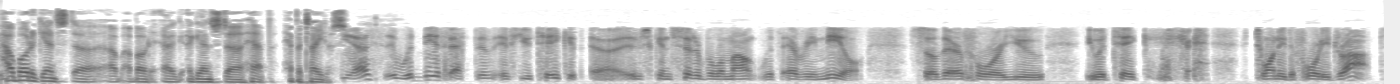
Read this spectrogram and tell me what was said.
how about against uh, about uh, against uh, hep hepatitis? Yes, it would be effective if you take it uh, a considerable amount with every meal. So therefore, you you would take 20 to 40 drops,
